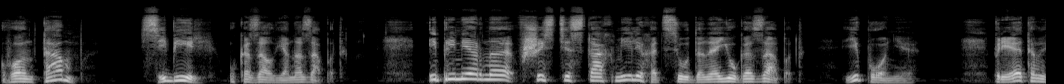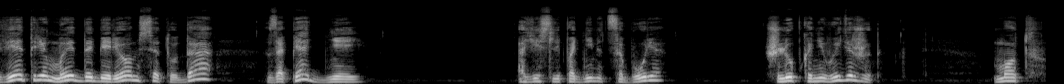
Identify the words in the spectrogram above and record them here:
«Вон там Сибирь», — указал я на запад. «И примерно в шестистах милях отсюда, на юго-запад, Япония. При этом ветре мы доберемся туда за пять дней». А если поднимется буря? Шлюпка не выдержит? Мот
